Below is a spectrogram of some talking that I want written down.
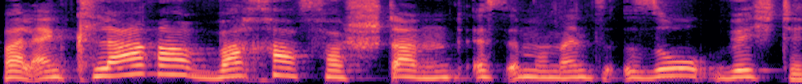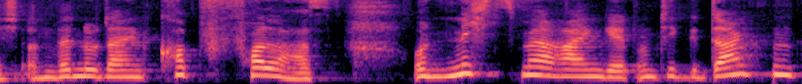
Weil ein klarer, wacher Verstand ist im Moment so wichtig. Und wenn du deinen Kopf voll hast und nichts mehr reingeht und die Gedanken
